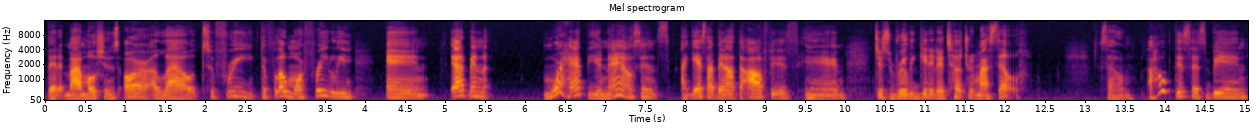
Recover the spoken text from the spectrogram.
that my emotions are allowed to free to flow more freely and I've been more happier now since I guess I've been out the office and just really getting in touch with myself. So I hope this has been,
